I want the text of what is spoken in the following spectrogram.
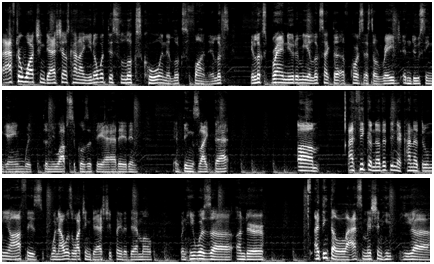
after watching Dash, I was kind of you know what this looks cool and it looks fun. It looks it looks brand new to me. It looks like the of course that's a rage inducing game with the new obstacles that they added and and things like that. Um, I think another thing that kind of threw me off is when I was watching Dashie play the demo when he was uh under I think the last mission he he uh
